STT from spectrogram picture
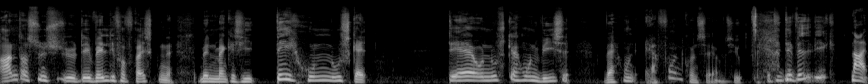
andre synes jo, det er vældig forfriskende. Men man kan sige, det hun nu skal, det er jo, nu skal hun vise, hvad hun er for en konservativ. Fordi det ved vi ikke. Nej,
